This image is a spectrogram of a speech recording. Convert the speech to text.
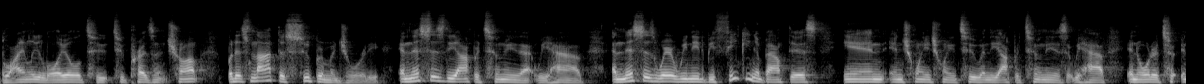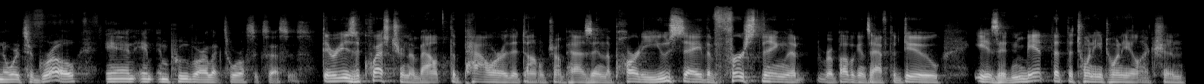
blindly loyal to, to President Trump, but it's not the supermajority. And this is the opportunity that we have. And this is where we need to be thinking about this in, in 2022 and the opportunities that we have in order to, in order to grow and improve our electoral successes. There is a question about the power that Donald Trump has in the party. You say the first thing that Republicans have to do is admit that the 2020 election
